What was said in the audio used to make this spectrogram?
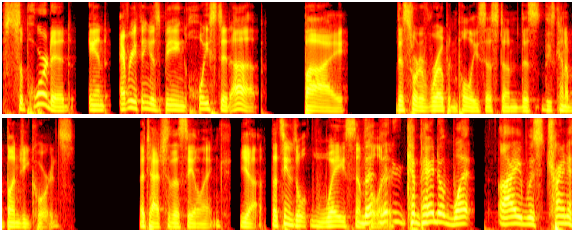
supported and everything is being hoisted up by this sort of rope and pulley system, this these kind of bungee cords attached to the ceiling. Yeah, that seems way The- simpler. the- compared to what I was trying to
